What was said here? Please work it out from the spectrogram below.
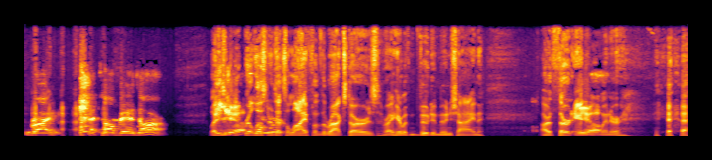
right. That's how bands are. Ladies Yeah. and real listeners, that's the life of the rock stars right here with Voodoo Moonshine, our third annual Yeah. winner. well,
